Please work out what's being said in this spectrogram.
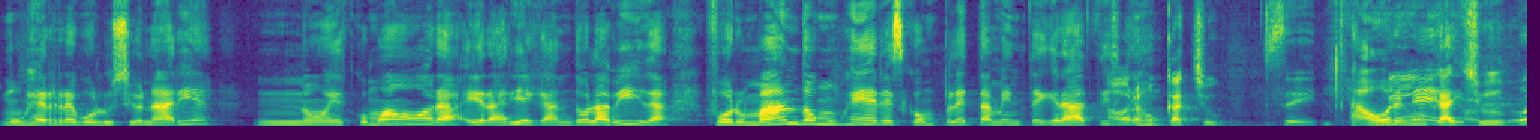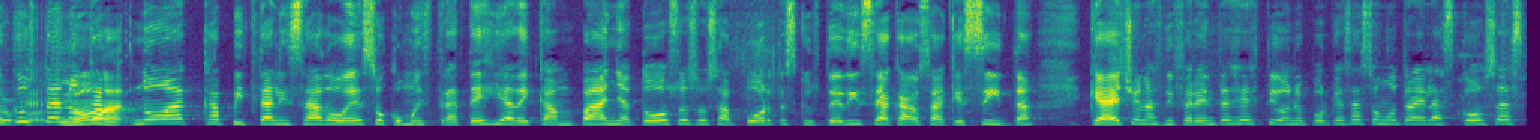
mujer revolucionaria, no es como ahora, era arriesgando la vida, formando mujeres completamente gratis. Ahora es un cachú. Sí. Ahora es un cachú. ¿Por qué usted no, No, cap- a- no ha capitalizado eso como estrategia de campaña, todos esos aportes que usted dice acá, o sea, que cita, que ha hecho en las diferentes gestiones? Porque esas son otra de las cosas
